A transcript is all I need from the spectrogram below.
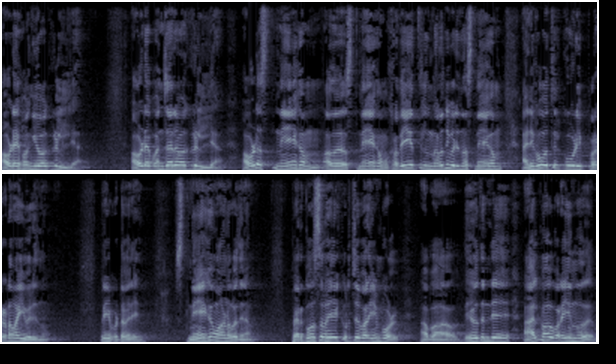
അവിടെ ഭംഗിവാക്കുകളില്ല. അവിടെ പഞ്ചാരവാക്കുകളില്ല. അവിടെ സ്നേഹം അത് സ്നേഹം ഹൃദയത്തിൽ നിറഞ്ഞു വരുന്ന സ്നേഹം അനുഭവത്തിൽ കൂടി പ്രകടമായി വരുന്നു. പ്രിയപ്പെട്ടവരെ സ്നേഹമാണ് വചനം. പെർഗോസഭയെക്കുറിച്ച് പറയുമ്പോൾ അപ്പോൾ ദൈവത്തിന്റെ ആത്മാവ് പറയുന്നത്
